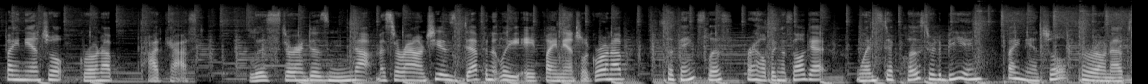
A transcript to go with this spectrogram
financial grown up podcast. Liz Stern does not mess around. She is definitely a financial grown up. So thanks, Liz, for helping us all get one step closer to being financial grown ups.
